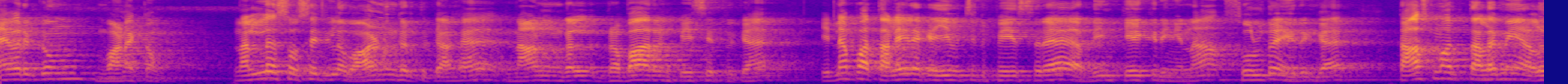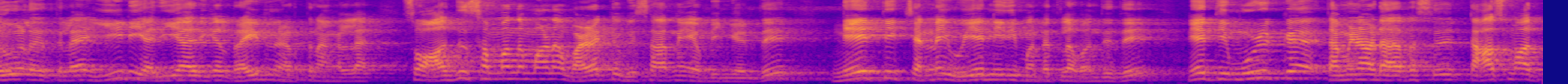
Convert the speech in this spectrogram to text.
அனைவருக்கும் வணக்கம். நல்ல சொசைட்டியில் வாழணுங்கிறதுக்காக நான் உங்கள் பிரபாரன் பேசிகிட்டு இருக்கேன். என்னப்பா தலையில் கையை வச்சுட்டு பேசுகிற அப்படின்னு கேட்குறீங்கன்னா சொல்கிறேன் இருங்க. டாஸ்மாக் தலைமை அலுவலகத்தில் இடி அதிகாரிகள் ரைடு நடத்துனாங்கல்ல. ஸோ அது சம்பந்தமான வழக்கு விசாரணை அப்படிங்கிறது நேத்தி சென்னை உயர்நீதிமன்றத்தில் வந்தது. நேத்தி முழுக்க தமிழ்நாடு அரசு டாஸ்மாக்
